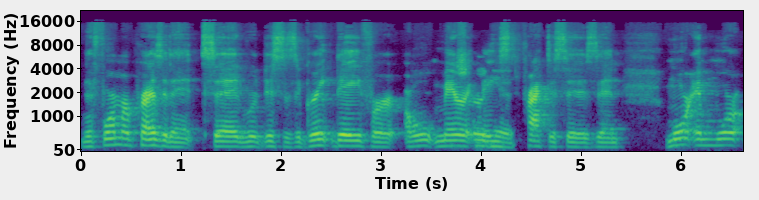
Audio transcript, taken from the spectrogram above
the former president, said this is a great day for old merit-based sure practices and more and more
